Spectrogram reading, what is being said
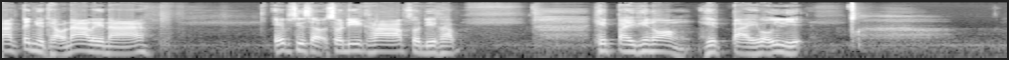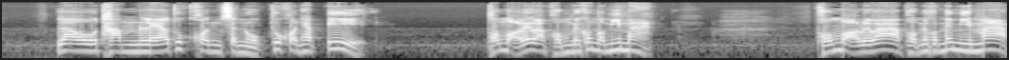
มากเต้นอยู่แถวหน้าเลยนะเอฟซีสวัสดีครับ สวัสดีครับ เฮ็ดไปพี่น้อง เฮ็ดไปบอกวิลิเราทำแล้วทุกคนสนุกทุกคนแฮปปี้ ผมบอกเลยว่าผมเป็นคนบ่มีมาด ผมบอกเลยว่า ผมเป็นคนไม่มีมาด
